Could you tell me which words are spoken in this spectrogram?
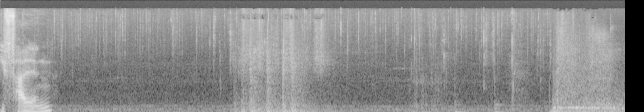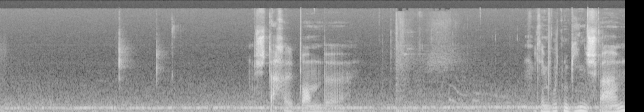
Die Fallen. Stachelbombe. Mit dem guten Bienenschwarm.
